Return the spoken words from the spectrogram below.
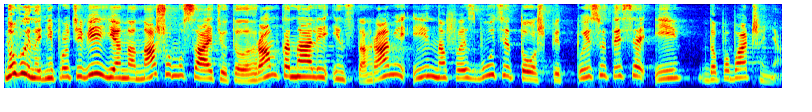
Новини Дніпро ТІВІ є на нашому сайті, у телеграм-каналі, інстаграмі і на Фейсбуці. Тож підписуйтеся і до побачення.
